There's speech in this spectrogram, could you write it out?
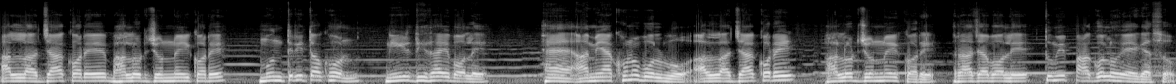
আল্লাহ যা করে ভালোর জন্যই করে? মন্ত্রী তখন নির্দ্বিধায় বলে হ্যাঁ আমি এখনও বলব, আল্লাহ যা করে ভালোর জন্যই করে। রাজা বলে, তুমি পাগল হয়ে গেছো।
